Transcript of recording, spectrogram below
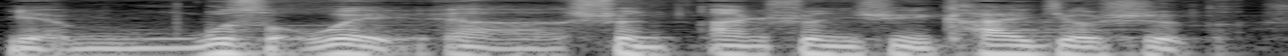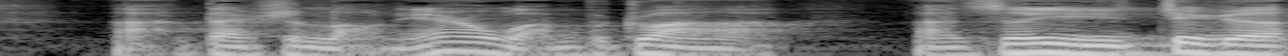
也无所谓啊，顺按顺序开就是了啊。但是老年人玩不转啊啊，所以这个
